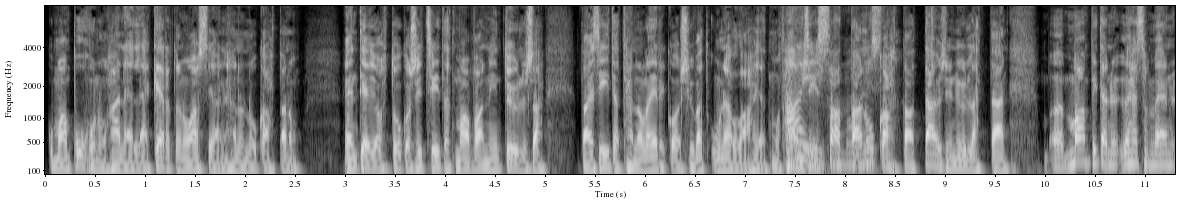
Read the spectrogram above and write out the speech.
kun mä oon puhunut hänelle ja kertonut asiaa, niin hän on nukahtanut. En tiedä, johtuuko sit siitä, että mä oon vaan niin tylsä, tai siitä, että hänellä on erikoishyvät unelahjat. Mutta hän siis saattaa Aikamoista. nukahtaa täysin yllättäen. Mä oon pitänyt yhdessä meidän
